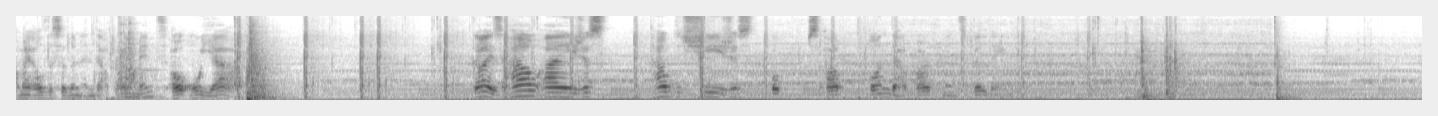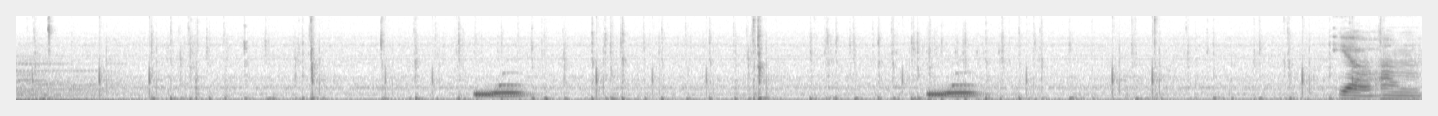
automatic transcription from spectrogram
Am I all of a sudden in the apartment? Oh, oh yeah. Guys, how I just... How did she just pops up on the apartment building? yeah, um...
